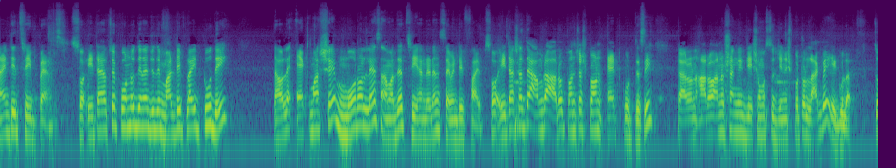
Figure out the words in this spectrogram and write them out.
ninety three pence so এটা হচ্ছে পনেরো দিনে যদি মাল্টিপ্লাই টু দেই, তাহলে এক মাসে মোরলেস আমাদের three hundred and seventy five so এটার সাথে আমরা আরও পঞ্চাশ পাউন্ড অ্যাড করতেছি, কারণ আরও আনুষঙ্গিক যে সমস্ত জিনিসপত্র লাগবে, এগুলা। তো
